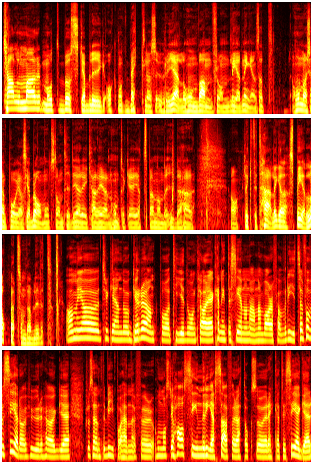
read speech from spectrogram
Kalmar, mot Buska Blyg och mot Bäcklös Uriel och hon vann från ledningen. Så att hon har känt på ganska bra motstånd tidigare i karriären. Hon tycker jag är jättespännande i det här ja, riktigt härliga spelloppet som det har blivit. Ja, men jag trycker ändå grönt på 10 Dawn Klara. Jag kan inte se någon annan vara favorit. Sen får vi se då hur hög eh, procent det blir på henne. För hon måste ju ha sin resa för att också räcka till seger.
